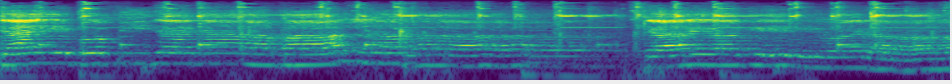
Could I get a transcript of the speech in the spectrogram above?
जय गोपी जना बाल्यभ जय गिरिवराधारी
